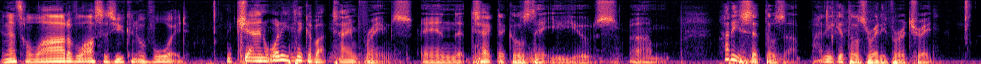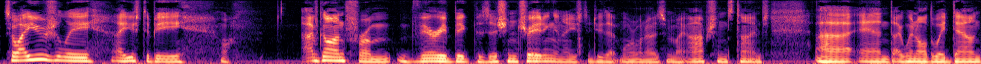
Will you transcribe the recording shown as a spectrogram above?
and that's a lot of losses you can avoid. John, what do you think about time frames and the technicals that you use? Um, how do you set those up? How do you get those ready for a trade? So I usually I used to be well I've gone from very big position trading, and I used to do that more when I was in my options times. Uh, and I went all the way down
